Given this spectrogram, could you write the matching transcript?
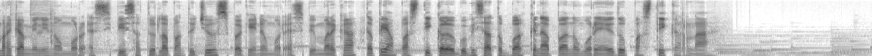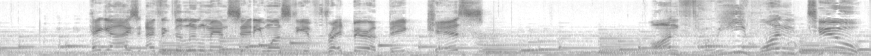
mereka milih nomor SCP-187 sebagai nomor SCP mereka. Tapi yang pasti kalau gue bisa tebak kenapa nomornya itu pasti karena I think the little man said he wants to give Fredbear a big kiss. On three, one, two.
